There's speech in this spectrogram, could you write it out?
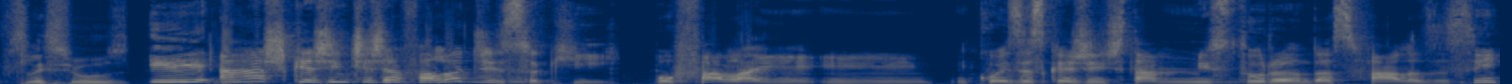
silencioso. E acho que a gente já falou disso aqui por falar em, em, em, coisas que a gente está misturando as falas assim,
